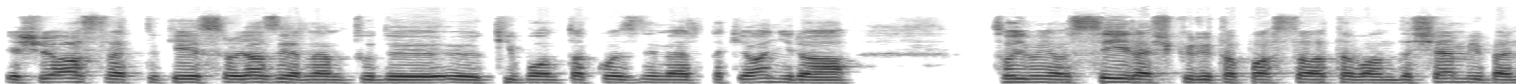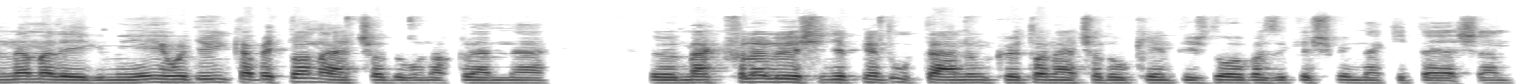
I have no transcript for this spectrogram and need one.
és ő azt vettük észre, hogy azért nem tud ő, ő kibontakozni, mert neki annyira hogy mondjam, széles körű tapasztalata van, de semmiben nem elég mély, hogy ő inkább egy tanácsadónak lenne megfelelő, és egyébként utánunk ő tanácsadóként is dolgozik, és mindenki teljesen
